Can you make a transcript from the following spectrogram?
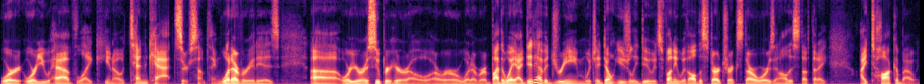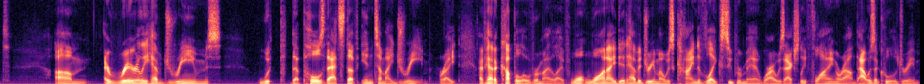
or or you have like you know 10 cats or something whatever it is uh, or you're a superhero or, or, whatever. By the way i did have a dream which i don't usually do. It's funny with all the star trek star wars and all this stuff that i i talk about um, i rarely have dreams with that pulls that stuff into my dream right? I've had a couple over my life. One, I did have a dream. I was kind of like Superman, where I was actually flying around. That was a cool dream.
